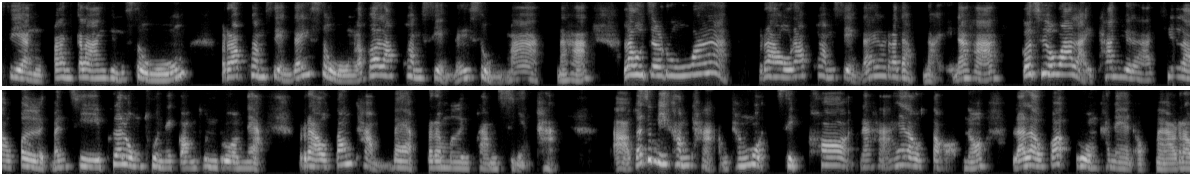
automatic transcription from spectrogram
เสี่ยงปานกลางถึงสูงรับความเสี่ยงได้สูง แล้วก็รับความเสี่ยงได้สูงมากนะคะ เราจะรู้ว่า เรารับความเสี่ยงได้ระดับไหนนะคะ ก็เชื่อว่าหลายท่านเวลาที่เราเปิดบัญชีเพื่อลงทุนในกองทุนรวมเนี่ย เราต้องทำแบบประเมินความเสี่ยงค่ะก็จะมีคำถามทั้งหมด 10 ข้อนะคะ ให้เราตอบเนาะแล้วเราก็รวมคะแนนออกมา เรา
